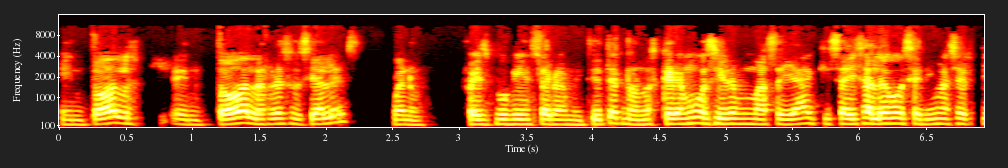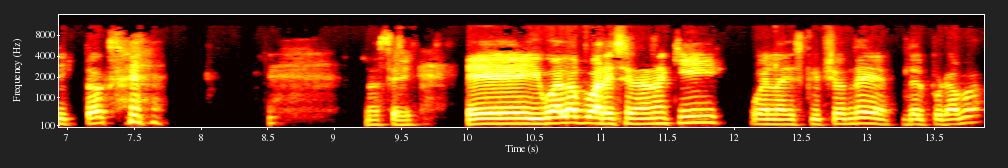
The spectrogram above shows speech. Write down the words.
en todas, en todas las redes sociales. Bueno, Facebook, Instagram y Twitter. No nos queremos ir más allá. Quizá Isa luego se anima a hacer TikToks. no sé. Eh, igual aparecerán aquí o en la descripción de, del programa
